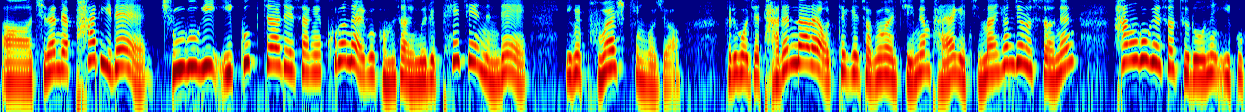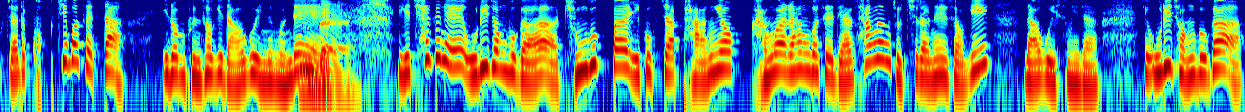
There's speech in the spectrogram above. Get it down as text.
어, 지난달 8일에 중국이 입국자 대상의 코로나19 검사 의무를 폐지했는데, 이걸 부활시킨 거죠. 그리고 이제 다른 나라에 어떻게 적용할지는 봐야겠지만, 현재로서는 한국에서 들어오는 입국자를 콕 집어서 했다. 이런 분석이 나오고 있는 건데 네. 이게 최근에 우리 정부가 중국발 입국자 방역 강화를 한 것에 대한 상황 조치라는 해석이 나오고 있습니다. 우리 정부가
